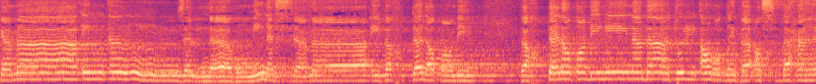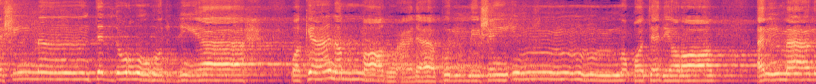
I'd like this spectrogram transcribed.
كماء أنزلناه من السماء فاختلط به فاختلط به نبات الأرض فأصبح هشيما تذروه الرياح. وكان الله على كل شيء مقتدرا. المال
